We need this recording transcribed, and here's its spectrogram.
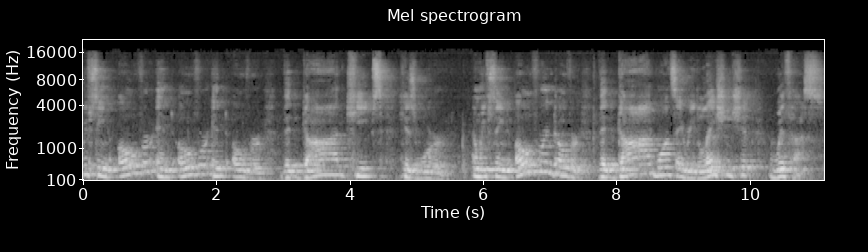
We've seen over and over and over that God keeps His word. And we've seen over and over that God wants a relationship with us.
